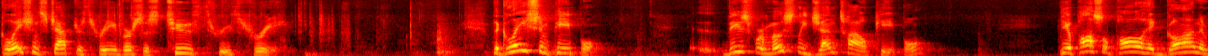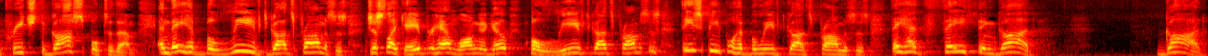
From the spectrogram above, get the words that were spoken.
Galatians chapter 3, verses 2 through 3. The Galatian people, these were mostly Gentile people the Apostle Paul had gone and preached the gospel to them, and they had believed God's promises. Just like Abraham long ago believed God's promises, these people had believed God's promises. They had faith in God. God,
